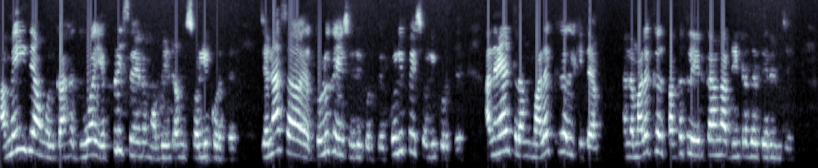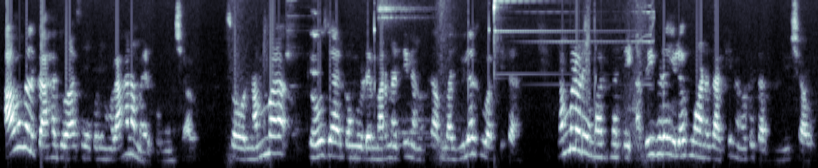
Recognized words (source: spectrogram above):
அமைதியா அவங்களுக்காக துவா எப்படி செய்யணும் அப்படின்றவங்க சொல்லி கொடுத்து ஜனாசா தொழுகையை சொல்லி கொடுத்து குளிப்பை சொல்லி கொடுத்து அந்த நேரத்துல மலக்குகள் கிட்ட அந்த மலக்குகள் பக்கத்துல இருக்காங்க அப்படின்றத தெரிஞ்சு அவங்களுக்காக துவா செய்யக்கூடியவங்களாக நம்ம இருக்கோம் இன்ஷாவும் சோ நம்ம க்ளோஸாக இருக்கவங்களுடைய மரணத்தை நமக்கு அவ்வளோ இலகுவாக்கி தரும். நம்மளுடைய மரணத்தை அதை விட இலகுவானதாக்கி நமக்கு தரணும் இன்ஷாவும்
